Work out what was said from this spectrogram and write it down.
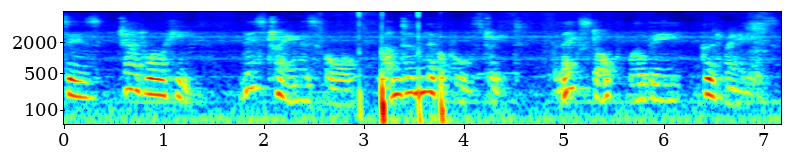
This is Chadwell Heath. This train is for London Liverpool Street. The next stop will be Goodmayes.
